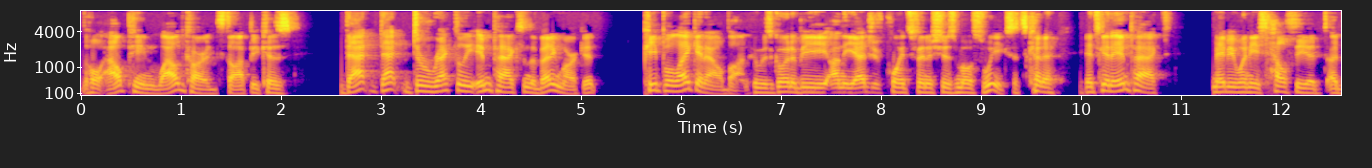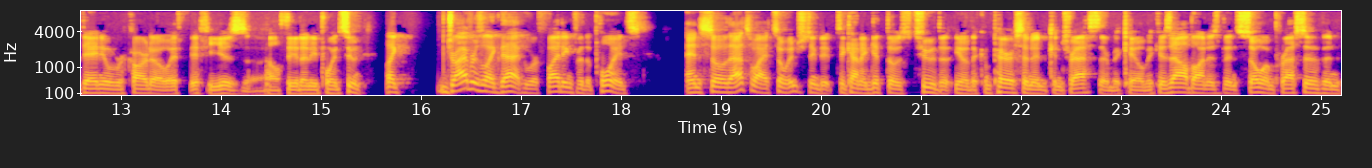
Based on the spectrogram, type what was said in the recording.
the whole Alpine wildcard thought because that that directly impacts in the betting market people like an Albon who is going to be on the edge of points finishes most weeks. It's gonna it's gonna impact maybe when he's healthy a, Daniel Ricciardo if if he is uh, healthy at any point soon. Like drivers like that who are fighting for the points. And so that's why it's so interesting to, to kind of get those two, the you know the comparison and contrast there, Mikhail, because Albon has been so impressive, and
